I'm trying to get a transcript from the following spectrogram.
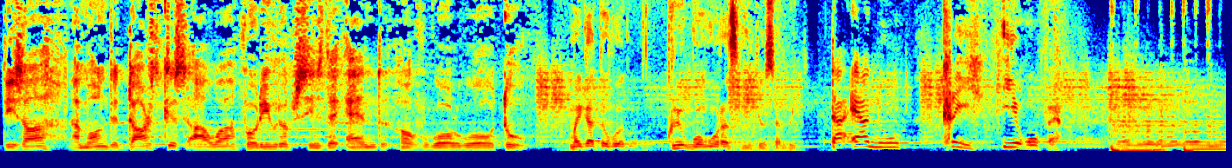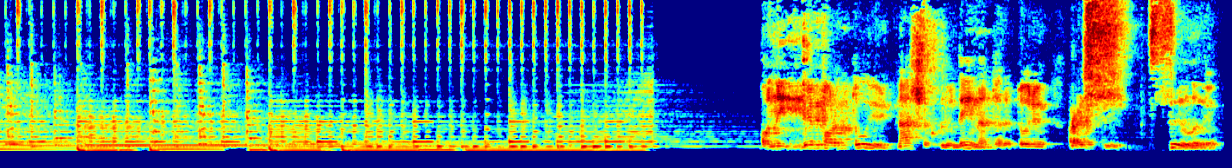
These are among the darkest hour for Europe since the end of World War II. Мы готовы к любому развитию событий. Der er nu krig i Europa. Вони депортують наших людей на територію Росії силою.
